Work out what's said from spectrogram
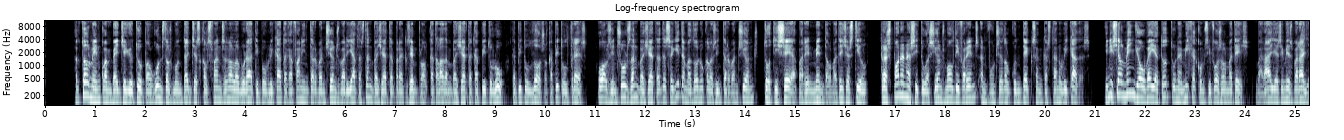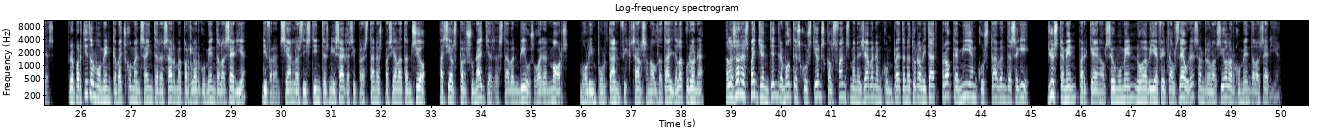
Actualment, quan veig a YouTube alguns dels muntatges que els fans han elaborat i publicat agafant intervencions variades d'en Vegeta, per exemple, el català d'en Vegeta capítol 1, capítol 2 o capítol 3, o els insults d'en Vegeta, de seguida m'adono que les intervencions, tot i ser aparentment del mateix estil, responen a situacions molt diferents en funció del context en què estan ubicades. Inicialment jo ho veia tot una mica com si fos el mateix, baralles i més baralles, però a partir del moment que vaig començar a interessar-me per l'argument de la sèrie, diferenciant les distintes nissagues i prestant especial atenció a si els personatges estaven vius o eren morts, molt important fixar-se en el detall de la corona, aleshores vaig entendre moltes qüestions que els fans manejaven amb completa naturalitat però que a mi em costaven de seguir, justament perquè en el seu moment no havia fet els deures en relació a l'argument de la sèrie.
